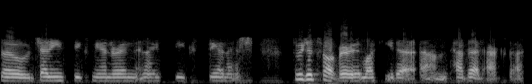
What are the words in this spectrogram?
So Jenni speaks Mandarin and I speak Spanish. So we just felt very lucky to um, have that access.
